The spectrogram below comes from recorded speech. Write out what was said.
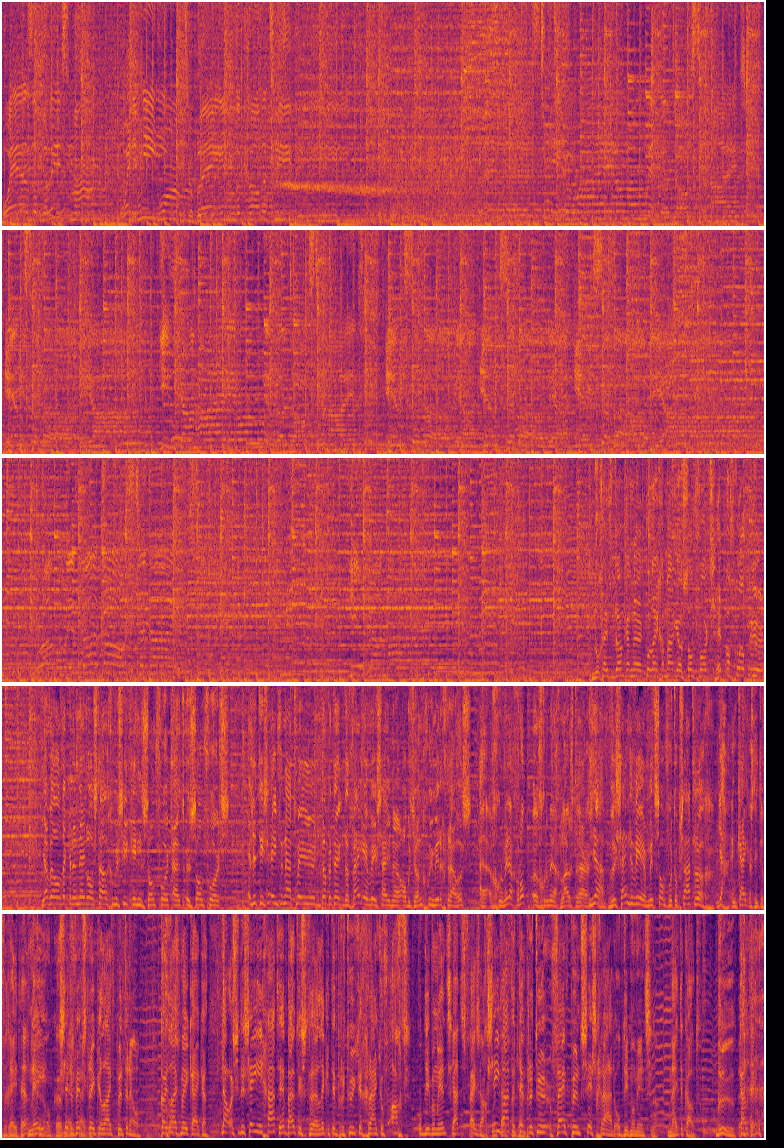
Where's the policeman when you need one to blame the color TV? Nog even dank aan eh, collega Mario Zandvoort. Het afgelopen uur. Jawel, lekkere Nederlandstalige muziek in Zandvoort uit Zandvoort. En het is even na twee uur. Dat betekent dat wij er weer zijn, eh, Albert-Jan. Goedemiddag trouwens. Eh, goedemiddag Rob, goedemiddag luisteraars. Ja, we zijn er weer met Zandvoort op zaterdag. Ja, en kijkers niet te vergeten. Hè? Nee, zfm-live.nl. Kan je live meekijken. Nou, als je de zee in gaat, hè, buiten is het eh, lekker temperatuurtje, graadje of 8 op dit moment. Ja, het is vrij zacht. Zeewatertemperatuur 5,6 graden op dit moment. Mij te koud. Buh, koud hè?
